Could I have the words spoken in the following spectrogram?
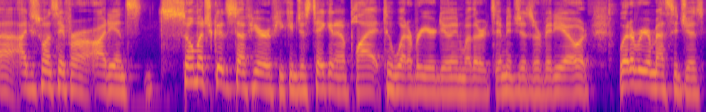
uh, I just want to say for our audience, so much good stuff here. If you can just take it and apply it to whatever you're doing, whether it's images or video or whatever your message is.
